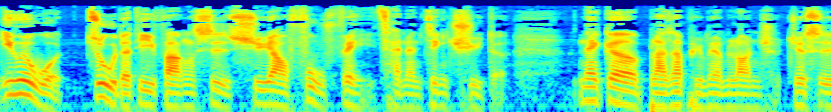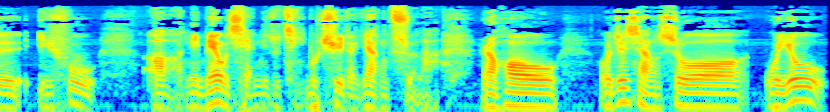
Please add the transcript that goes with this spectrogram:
因为我住的地方是需要付费才能进去的。那个 Plaza Premium Lounge 就是一副啊、你没有钱你就进不去的样子啦。然后我就想说，我又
